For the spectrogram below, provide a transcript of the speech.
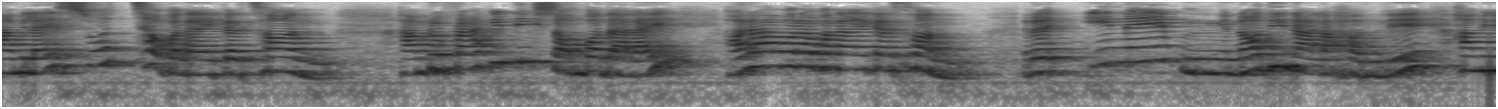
हामीलाई स्वच्छ बनाएका छन्। हाम्रो प्राकृतिक सम्पदालाई हराभरा बनाएका छन्। र यिनै नदी नालाहरूले हामी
